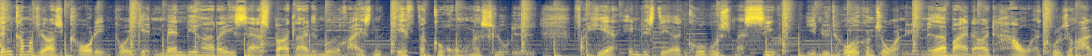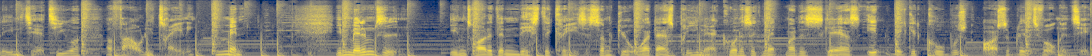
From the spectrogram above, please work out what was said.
Den kommer vi også kort ind på igen, men vi retter især spotlightet mod rejsen efter corona sluttede. For her investerede Kobus massivt i et nyt hovedkontor, nye medarbejdere og et hav af kulturelle initiativer og faglig træning. Men i mellemtiden indtrådte den næste krise, som gjorde, at deres primære kundesegment måtte skæres ind, hvilket Kobus også blev tvunget til.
